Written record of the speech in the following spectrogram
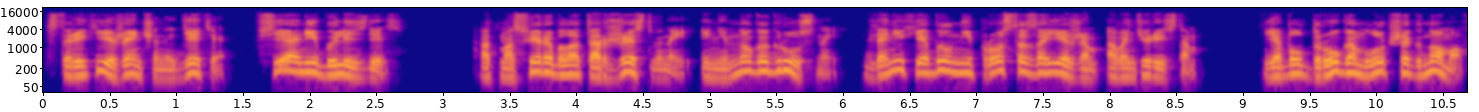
Старики, женщины, дети – все они были здесь. Атмосфера была торжественной и немного грустной. Для них я был не просто заезжим авантюристом. Я был другом лучше гномов,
